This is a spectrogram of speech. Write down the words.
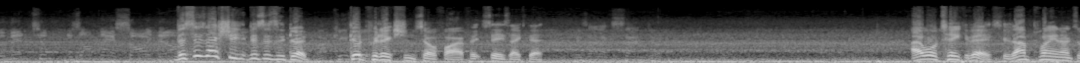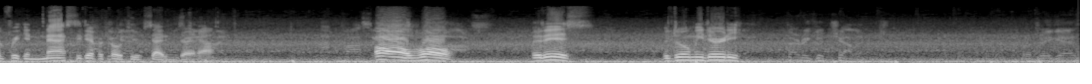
momentum is on their side now. This is actually this is a good, good prediction so far. If it stays like this, Alexander. I will take this because I'm playing on some freaking nasty difficulty settings right now. Oh, whoa. It is. They're doing me dirty. Very good challenge. Rodriguez.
